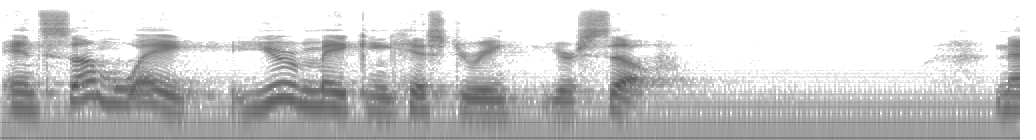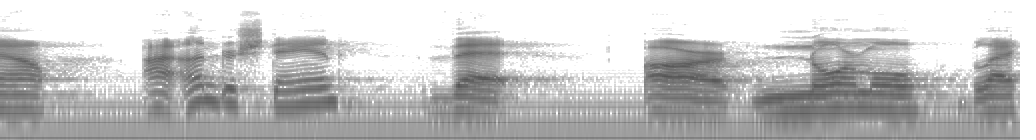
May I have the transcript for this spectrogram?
in some way, you're making history yourself. Now, I understand that our normal black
